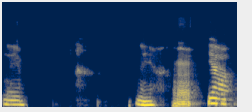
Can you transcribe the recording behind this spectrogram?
Nee, nee. Ja. Ja,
